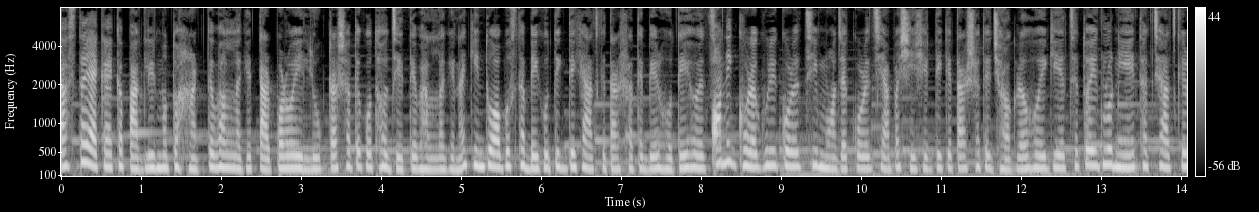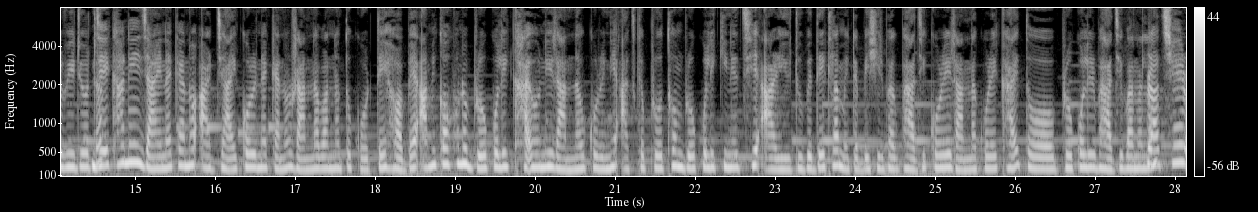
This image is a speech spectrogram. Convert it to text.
রাস্তায় একা একা পাগলির মতো হাঁটতে ভালো লাগে, তারপরও এই লোকটার সাথে কোথাও যেতে ভালো লাগে না, কিন্তু অবস্থা বেগতিক দেখে আজকে তার সাথে বের হতেই হয়েছে। অনেক ঘোরাঘুরি করেছি, মজা করেছি, আবার শেষের দিকে তার সাথে ঝগড়া হয়ে গিয়েছে, তো এগুলো নিয়েই থাকছে আজকের ভিডিও যেখানেই যাই না কেন আর যাই করি না কেন রান্না বান্না তো করতেই হবে। আমি কখনো ব্রোকলি খাইনি রান্নাও করিনি। আজকে প্রথম ব্রোকলি কিনেছি আর ইউটিউবে দেখলাম এটা বেশিরভাগ ভাজি করে রান্না করে খাই তো ব্রোকলির ভাজি বানালাম। রাজশাহীর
